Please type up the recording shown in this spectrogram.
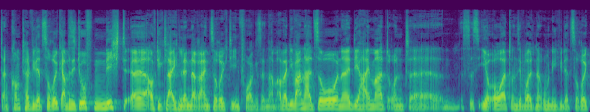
dann kommt halt wieder zurück, aber sie durften nicht äh, auf die gleichen Ländereien zurück, die ihnen vorgesehen haben. Aber die waren halt so, ne, die Heimat und äh, es ist ihr Ort und sie wollten dann unbedingt wieder zurück.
